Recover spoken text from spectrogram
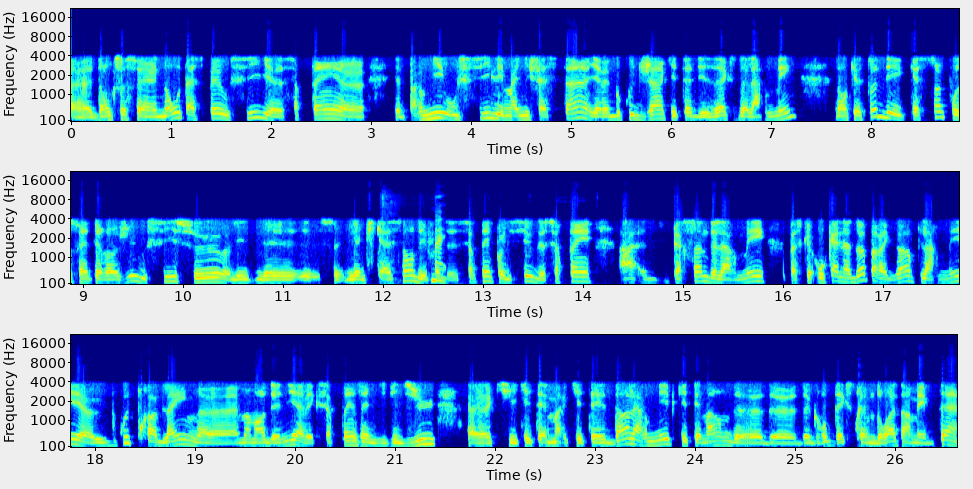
Euh, donc ça, c'est un autre aspect aussi. certains, euh, parmi aussi les manifestants, il y avait beaucoup de gens qui étaient des ex de l'armée. Donc il y a toutes des questions qu'il faut s'interroger aussi sur l'implication des ben de certains policiers ou de certaines ah, personnes de l'armée. Parce qu'au Canada, par exemple, l'armée a eu beaucoup de problèmes euh, à un moment donné avec certains individus qui, étaient qui étaient dans l'armée et qui étaient membres de, de, groupes d'extrême droite en même temps.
